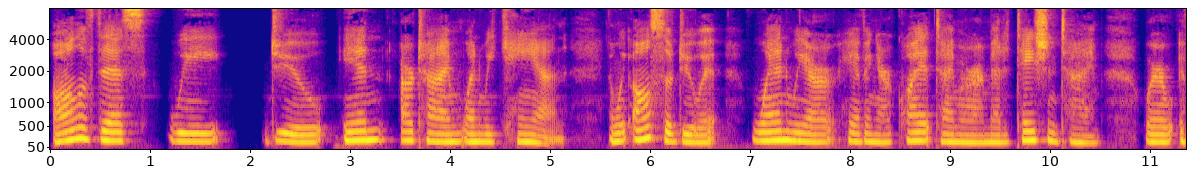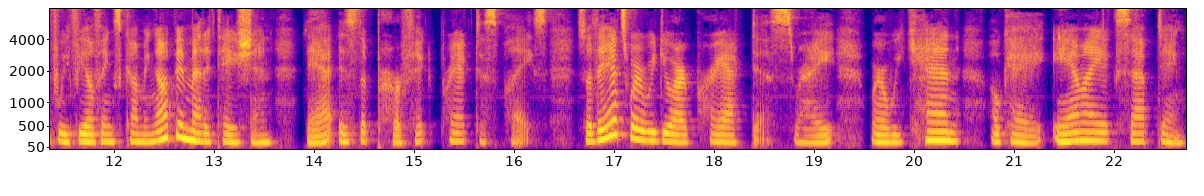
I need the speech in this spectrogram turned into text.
all of this we do in our time when we can. And we also do it when we are having our quiet time or our meditation time, where if we feel things coming up in meditation, that is the perfect practice place. So that's where we do our practice, right? Where we can, okay, am I accepting?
